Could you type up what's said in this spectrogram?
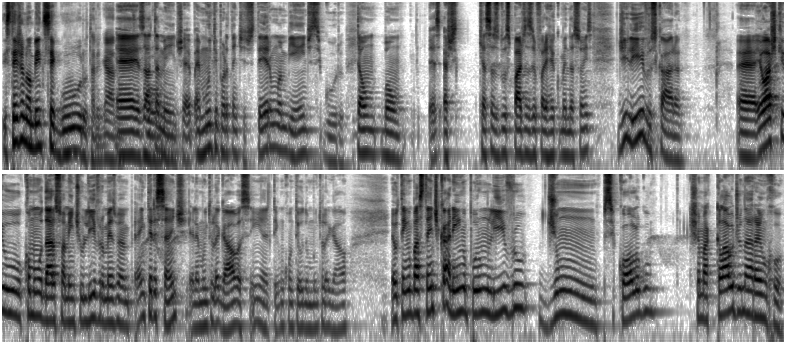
esteja num ambiente seguro, tá ligado? É, Tipo, exatamente. É, é muito importante isso, ter um ambiente seguro. Então, bom, acho que essas duas páginas eu farei recomendações de livros, cara. É, eu acho que o Como Mudar a Sua Mente, o livro mesmo, é, é interessante. Ele é muito legal, assim, ele tem um conteúdo muito legal. Eu tenho bastante carinho por um livro de um psicólogo que chama Cláudio Naranjo.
